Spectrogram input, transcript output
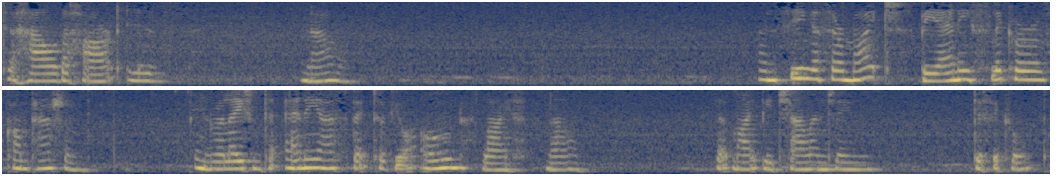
to how the heart is now. And seeing if there might be any flicker of compassion in relation to any aspect of your own life now that might be challenging, difficult,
